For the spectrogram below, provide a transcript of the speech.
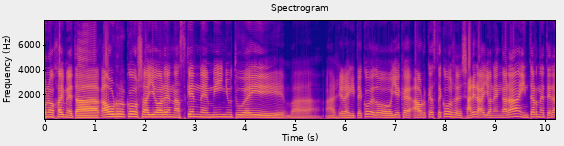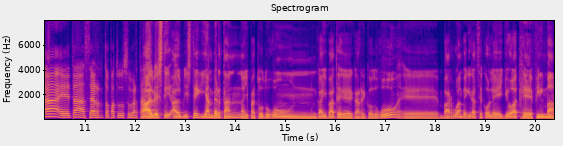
Bueno, Jaime, eta gaurko saioaren azken eh, minutuei ba, agira egiteko edo hoiek aurkezteko eh, sarera joanen gara, internetera eta zer topatu duzu bertan? Ba, albiste, albiste gian bertan, aipatu dugun gai bat ekarriko dugu, e, barruan begiratzeko lehioak filma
